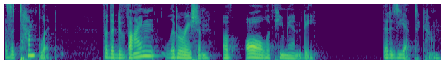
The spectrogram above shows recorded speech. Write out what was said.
as a template for the divine liberation of all of humanity. that is yet to come.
